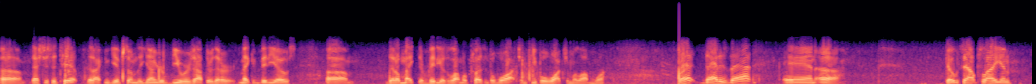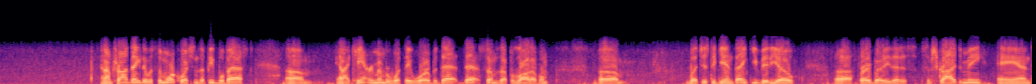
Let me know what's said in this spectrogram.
Uh, that's just a tip that I can give some of the younger viewers out there that are making videos. Um, that'll make their videos a lot more pleasant to watch, and people watch them a lot more. But that is that, and uh, goats out playing. And I'm trying to think. There was some more questions that people have asked, um, and I can't remember what they were. But that that sums up a lot of them. Um, but just again, thank you, video uh, for everybody that has subscribed to me and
